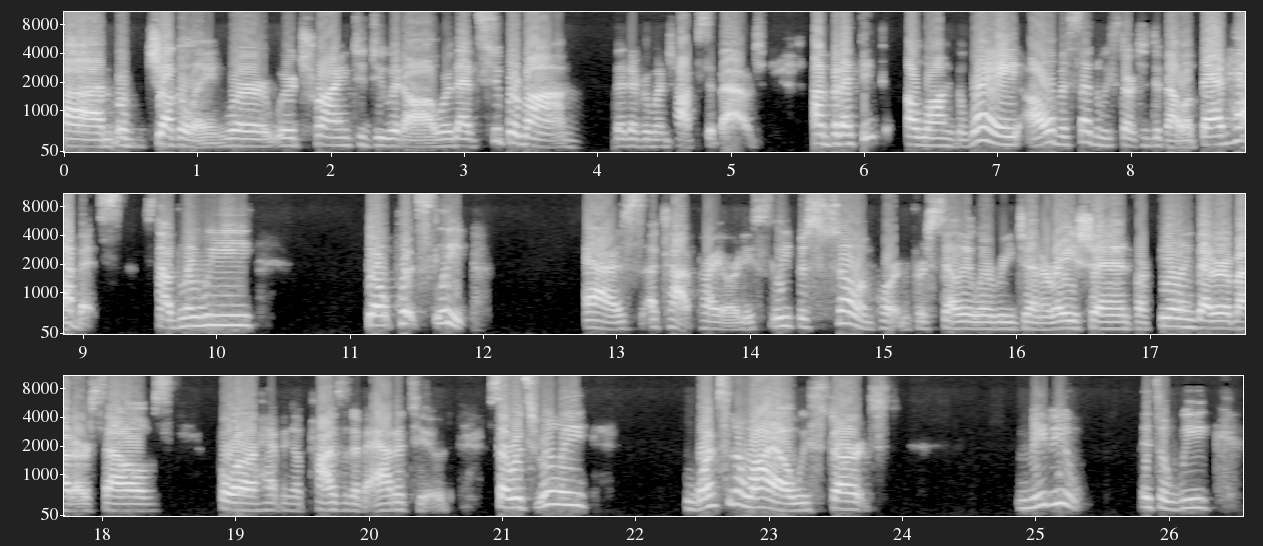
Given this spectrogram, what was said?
um, we're juggling. We're we're trying to do it all. We're that super mom that everyone talks about. Um, but I think along the way, all of a sudden, we start to develop bad habits. Suddenly, we don't put sleep as a top priority. Sleep is so important for cellular regeneration, for feeling better about ourselves, for having a positive attitude. So it's really once in a while we start. Maybe it's a week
